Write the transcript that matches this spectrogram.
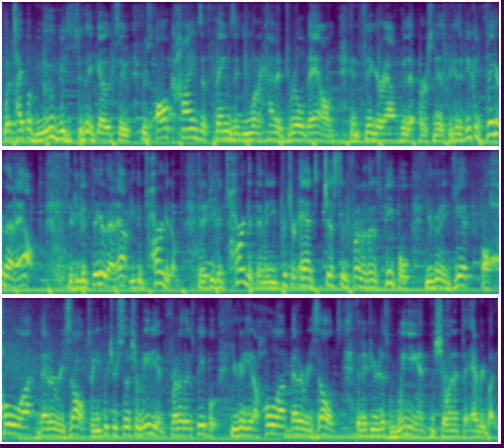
what type of movies do they go to? There's all kinds of things that you want to kind of drill down and figure out who that person is because if you can figure that out if you can figure that out you can target them and if you can target them and you put your ads just in front of those people you're going to get a whole lot better results. Or you put your social media in front of those people you're going to get a whole lot better results than if you're just winging it and showing it to everybody.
